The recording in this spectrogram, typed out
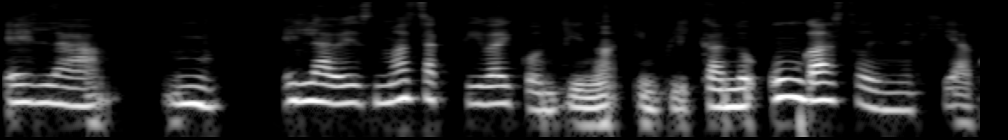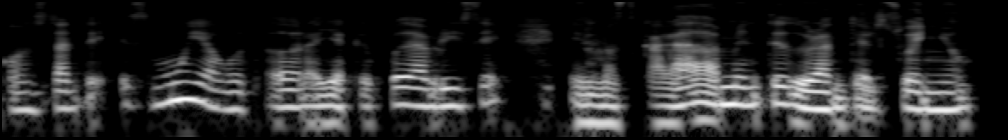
es la mm, es la vez más activa y continua, implicando un gasto de energía constante. Es muy agotadora ya que puede abrirse enmascaradamente durante el sueño,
